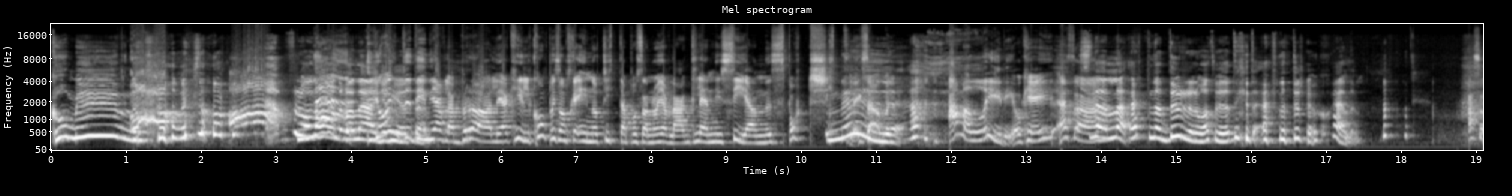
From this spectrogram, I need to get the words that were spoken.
Kom in! Från liksom, från halva Nej! Jag är lägenheten. inte din jävla bröliga killkompis som ska in och titta på sån någon jävla Glenn Hysén sportshit Nej! liksom. I'm a lady, okej? Alltså, Snälla, öppna dörren åt mig. Jag tycker inte öppna dörren själv. Alltså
